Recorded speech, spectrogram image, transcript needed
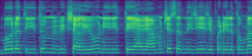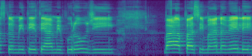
बोलती तुम्ही भिक्षा घेऊन नित्य यावे आमचे सदनी जे जे पडेल तुम्हास कमी ते ते आम्ही पुरवूजी. बाळापासी मानवेले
